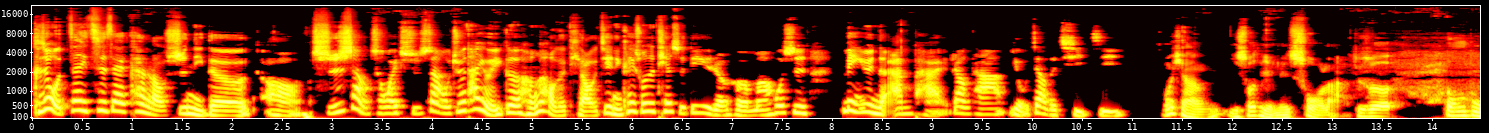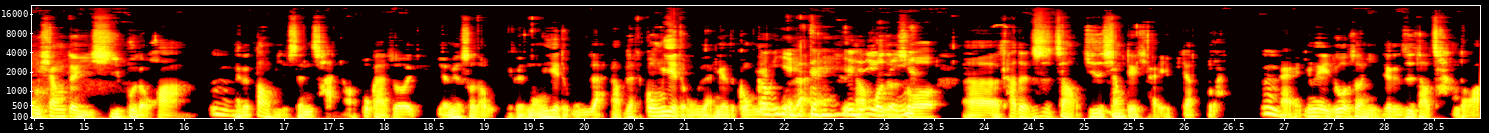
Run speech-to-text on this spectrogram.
可是我再一次在看老师你的啊、呃、时尚成为时尚，我觉得它有一个很好的条件，你可以说是天时地利人和吗？或是命运的安排，让他有这样的契机。我想你说的也没错啦，就是说东部相对于西部的话，嗯，那个稻米的生产啊，不管说有没有受到那个农业的污染啊，不是工业的污染，应该是工业工业，对，然后或者说呃，它的日照其实相对起来也比较短，嗯，哎，因为如果说你这个日照长的话，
